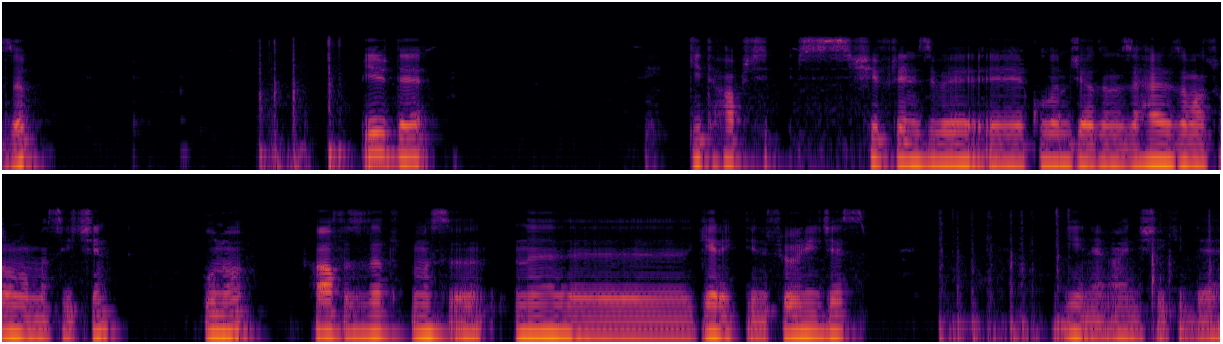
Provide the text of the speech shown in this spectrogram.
yazıp bir de GitHub şifrenizi ve e, kullanıcı adınızı her zaman sormaması için bunu hafızada tutmasını e, gerektiğini söyleyeceğiz. Yine aynı şekilde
